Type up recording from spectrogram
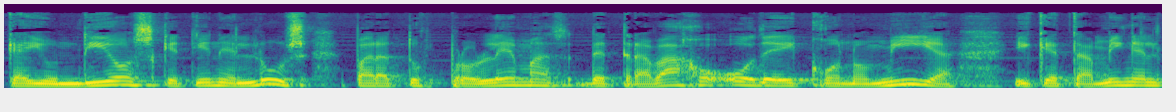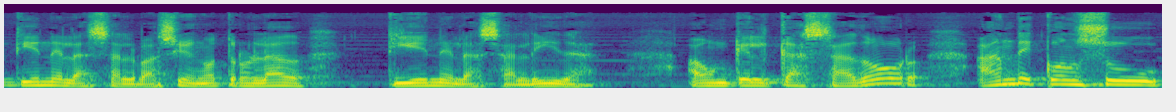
que hay un Dios que tiene luz para tus problemas de trabajo o de economía y que también Él tiene la salvación. En otro lado, tiene la salida aunque el cazador ande con su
